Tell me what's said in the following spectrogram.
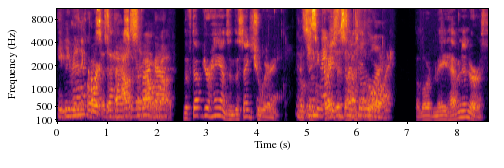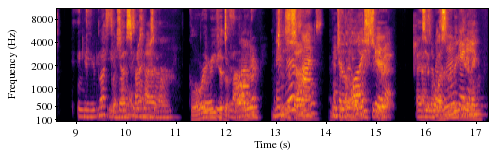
even in the courts of the house of our God, Lift up your hands in the sanctuary. and sing praises unto the Lord, The Lord made heaven and earth. and give you blessings blessings on on Glory, be to the Father, and to the the Son, Son, and to the Holy Spirit, as as it was in the beginning,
